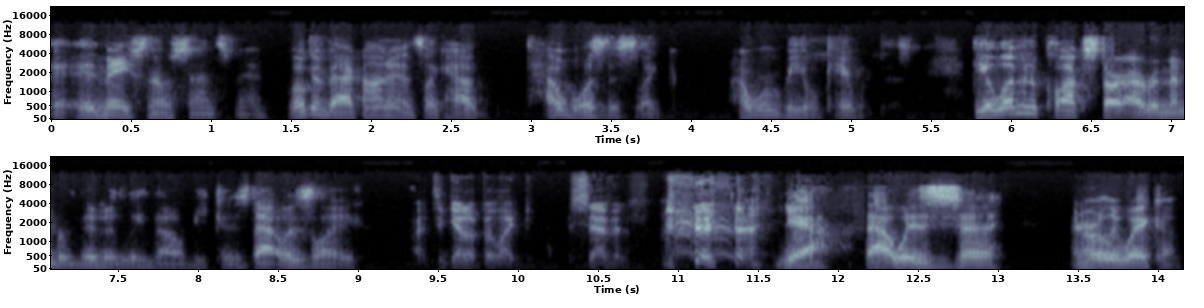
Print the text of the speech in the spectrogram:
It, it makes no sense, man. Looking back on it, it's like how how was this like? How were we okay with this? The 11 o'clock start I remember vividly though because that was like I had to get up at like seven. yeah, that was uh, an early wake up.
